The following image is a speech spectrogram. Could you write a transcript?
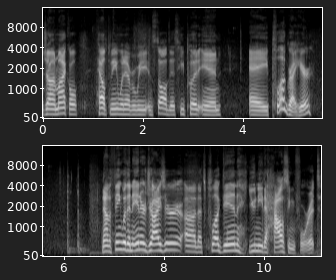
John Michael helped me whenever we installed this. He put in a plug right here. Now the thing with an energizer uh, that's plugged in, you need a housing for it.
